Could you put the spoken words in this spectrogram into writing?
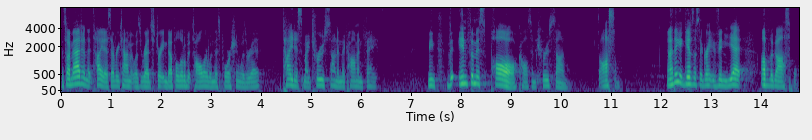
And so I imagine that Titus, every time it was read, straightened up a little bit taller when this portion was read. Titus, my true son in the common faith. I mean, the infamous Paul calls him true son. It's awesome. And I think it gives us a great vignette of the gospel.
